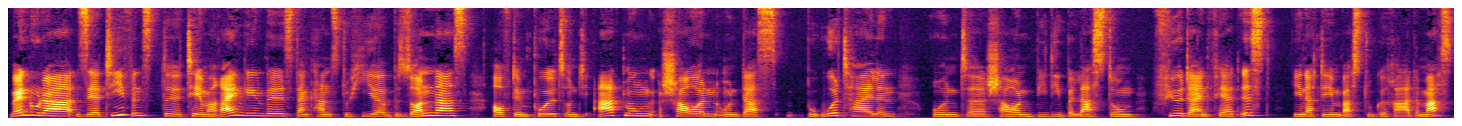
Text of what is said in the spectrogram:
Wenn du da sehr tief ins Thema reingehen willst, dann kannst du hier besonders auf den Puls und die Atmung schauen und das beurteilen und äh, schauen, wie die Belastung für dein Pferd ist je nachdem, was du gerade machst.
